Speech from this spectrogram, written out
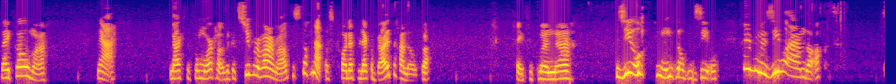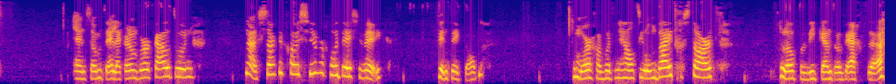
bij komen? Nou ja, ik merkte vanmorgen dat ik het super warm had. Dus toch, nou, als ik gewoon even lekker buiten ga lopen, geef ik mijn uh, ziel, ik noem het altijd ziel, geef ik mijn ziel aandacht. En zometeen lekker een workout doen. Nou, start ik gewoon super goed deze week. Vind ik dan. Vanmorgen ook met een healthy ontbijt gestart. afgelopen weekend ook echt eh,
